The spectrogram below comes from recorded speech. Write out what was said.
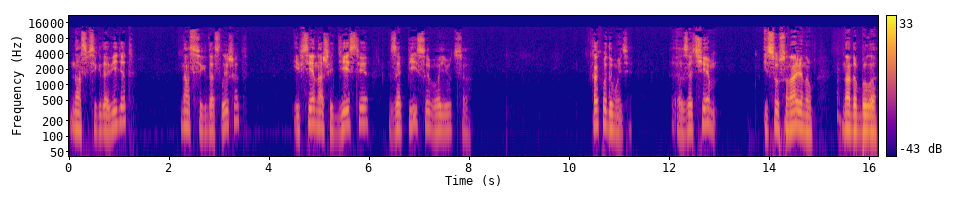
Нас всегда видят, нас всегда слышат, и все наши действия записываются. Как вы думаете, Э, зачем Иисусу Навину надо было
